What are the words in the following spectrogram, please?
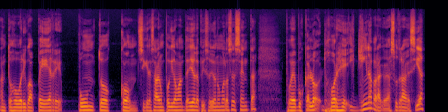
antojoboricuapr.com. Si quieres saber un poquito más de ello, el episodio número 60, puedes buscarlo Jorge y para que veas su travesía,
